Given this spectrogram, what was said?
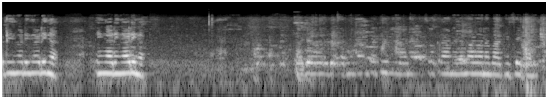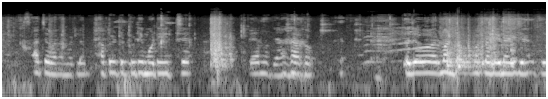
ડીંગા ડીંગા ડીંગા ડીંગા ડીંગા ડીંગા છોકરાઓને રમાડવાના બાકી છે ખાલી સાચવવાના મતલબ આપણી તો મોટી ઈજ છે એમનું ધ્યાન રાખો તો જો અરમાન રમકડા લઈને આવી ગયા છે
